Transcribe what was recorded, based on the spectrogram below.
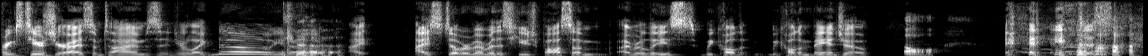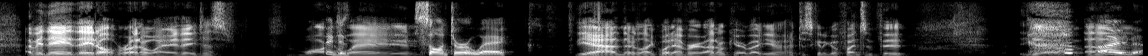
brings tears to your eyes sometimes, and you're like, no, you know. I I still remember this huge possum I released. We called we called him Banjo. Oh, just, I mean, they they don't run away. They just walk They just away. and- saunter away. yeah, and they're like, whatever, I don't care about you. I'm just gonna go find some food. You know, I um, know.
